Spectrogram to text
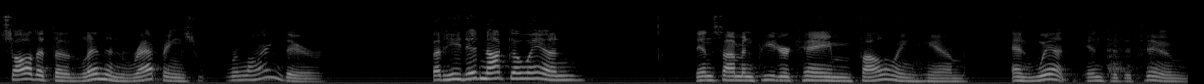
saw that the linen wrappings were lying there. But he did not go in. Then Simon Peter came following him and went into the tomb.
